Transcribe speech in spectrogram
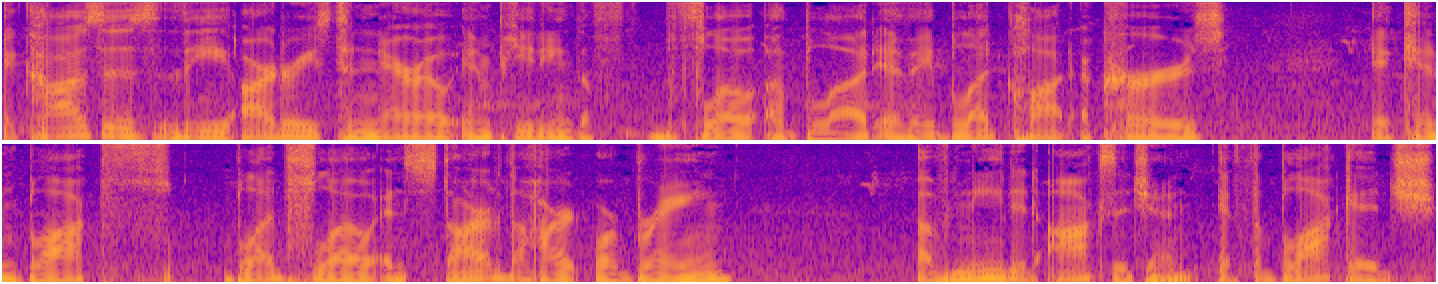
It causes the arteries to narrow, impeding the f- flow of blood. If a blood clot occurs, it can block f- blood flow and starve the heart or brain of needed oxygen. If the blockage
